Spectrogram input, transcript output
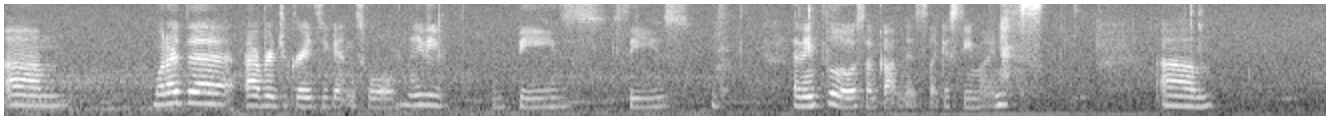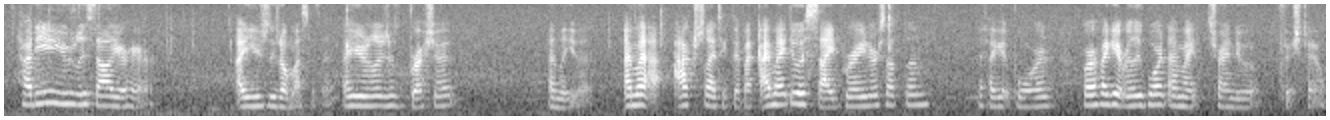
Um, what are the average grades you get in school? Maybe B's, C's. I think the lowest I've gotten is like a C minus. um, how do you usually style your hair? I usually don't mess with it. I usually just brush it and leave it. I might actually I take that back. I might do a side braid or something if I get bored, or if I get really bored, I might try and do a fishtail.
